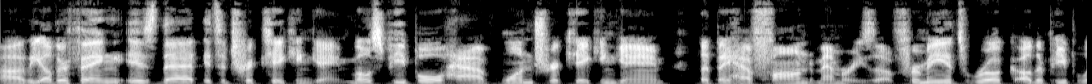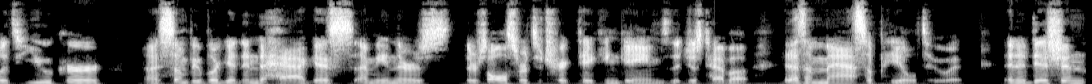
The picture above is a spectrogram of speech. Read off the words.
Uh, the other thing is that it's a trick-taking game. Most people have one trick-taking game that they have fond memories of. For me, it's Rook. Other people, it's Euchre. Uh, some people are getting into Haggis. I mean, there's there's all sorts of trick-taking games that just have a it has a mass appeal to it. In addition,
